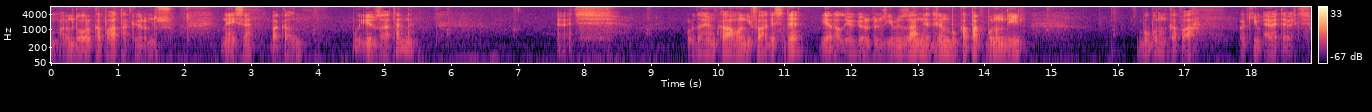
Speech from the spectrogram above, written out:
Umarım doğru kapağı takıyorumdur. Neyse bakalım. Uyuyor zaten de. Evet. Burada MK10 ifadesi de yer alıyor gördüğünüz gibi. Zannederim bu kapak bunun değil. Bu bunun kapağı. Bakayım evet evet.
